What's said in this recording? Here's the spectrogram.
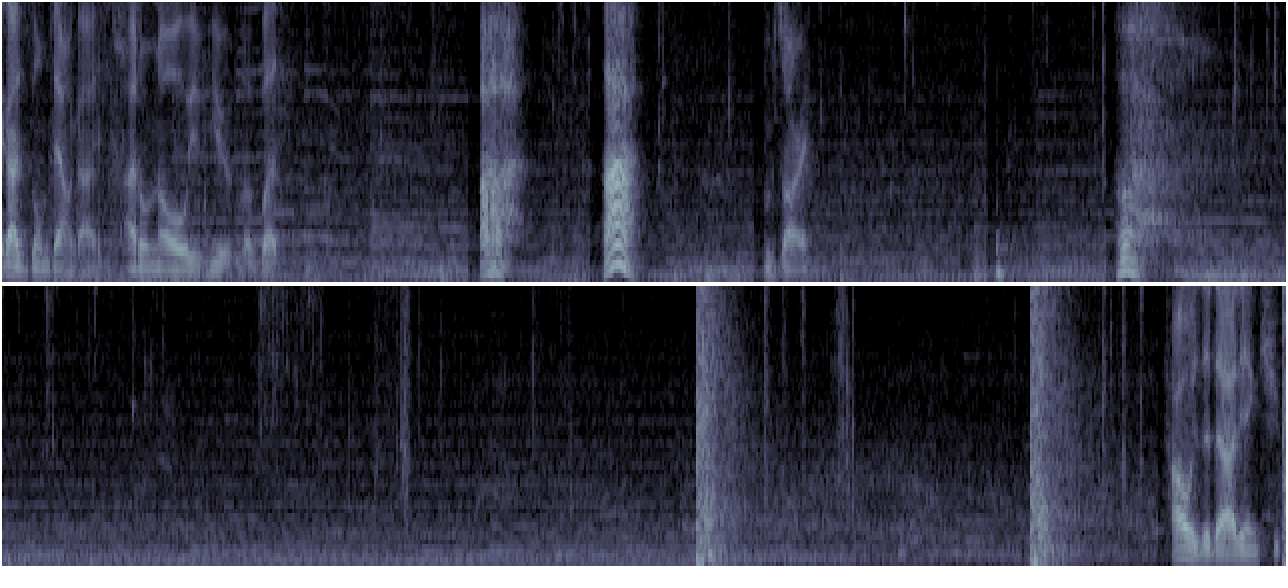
That guy's going down, guys. I don't know if you... But... Ah! Ah! I'm sorry. How is it that I didn't shoot?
